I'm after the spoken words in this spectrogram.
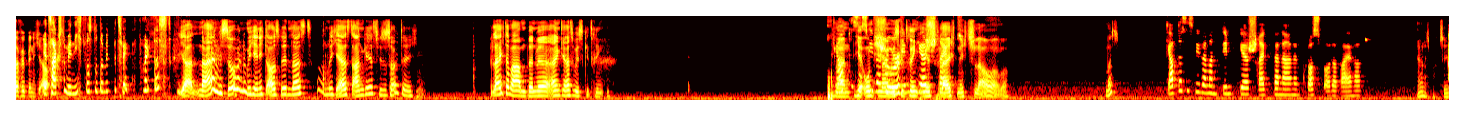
Dafür bin ich auch. Jetzt sagst du mir nicht, was du damit bezwecken wolltest. Ja, nein, wieso? Wenn du mich eh nicht ausreden lässt und mich erst angehst, wieso sollte ich? Vielleicht am Abend, wenn wir ein Glas Whisky trinken. Ich glaub, meine, das hier unten ein Whisky trinken hier ist vielleicht schreckt. nicht schlau, aber. Was? Ich glaube, das ist wie wenn man dem erschreckt, wenn er einen Crossbow dabei hat. Ja, das macht Sinn.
